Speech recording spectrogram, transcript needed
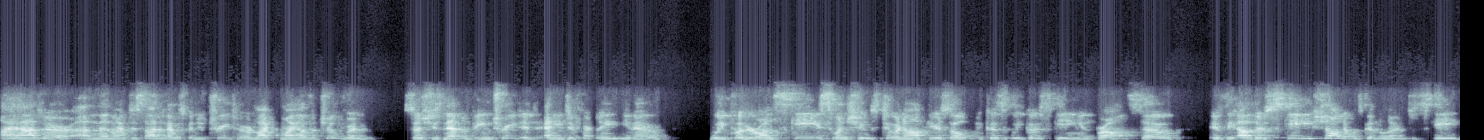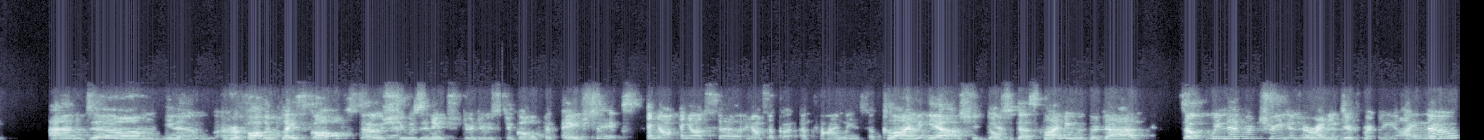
I had her, and then I decided I was going to treat her like my other children. So she's never been treated any differently. You know, we put her on skis when she was two and a half years old because we go skiing in France. So if the others ski, Charlotte was going to learn to ski. And um, you know, her father plays golf, so she was introduced to golf at age six. And and also and also uh, climbing. So Climbing, yeah, she Yeah. also does climbing with her dad. So we never treated her any differently. I know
